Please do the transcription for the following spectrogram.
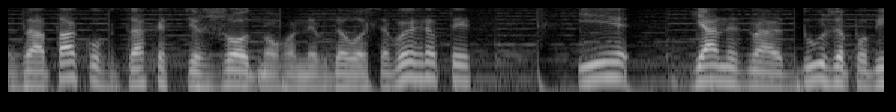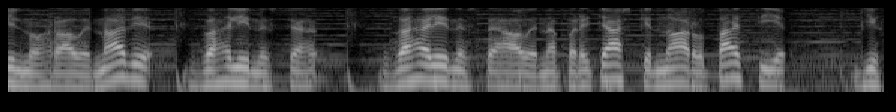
за атаку. В захисті жодного не вдалося виграти. І я не знаю, дуже повільно грали Наві. Взагалі не встиг... взагалі не встигали на перетяжки, на ротації. Їх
